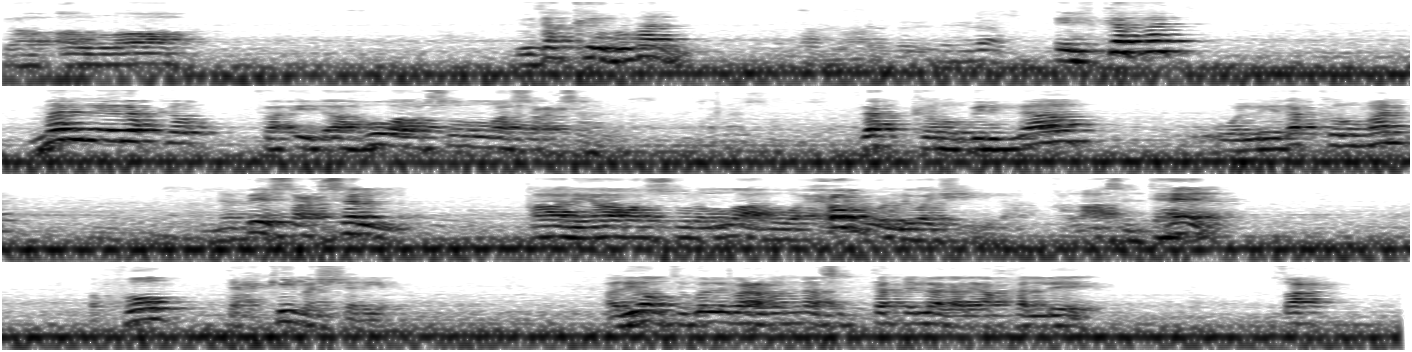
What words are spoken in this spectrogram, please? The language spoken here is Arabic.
يا الله. يذكر بمن؟ التفت. من اللي ذكر؟ فإذا هو رسول الله صلى الله عليه وسلم. ذكروا بالله واللي يذكروا من؟ النبي صلى الله عليه وسلم. قال يا رسول الله هو حر لوجه الله خلاص انتهينا. مفهوم؟ تحكيم الشريعة. اليوم تقول لي بعض الناس اتق الله. قال يا خليك. صح؟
